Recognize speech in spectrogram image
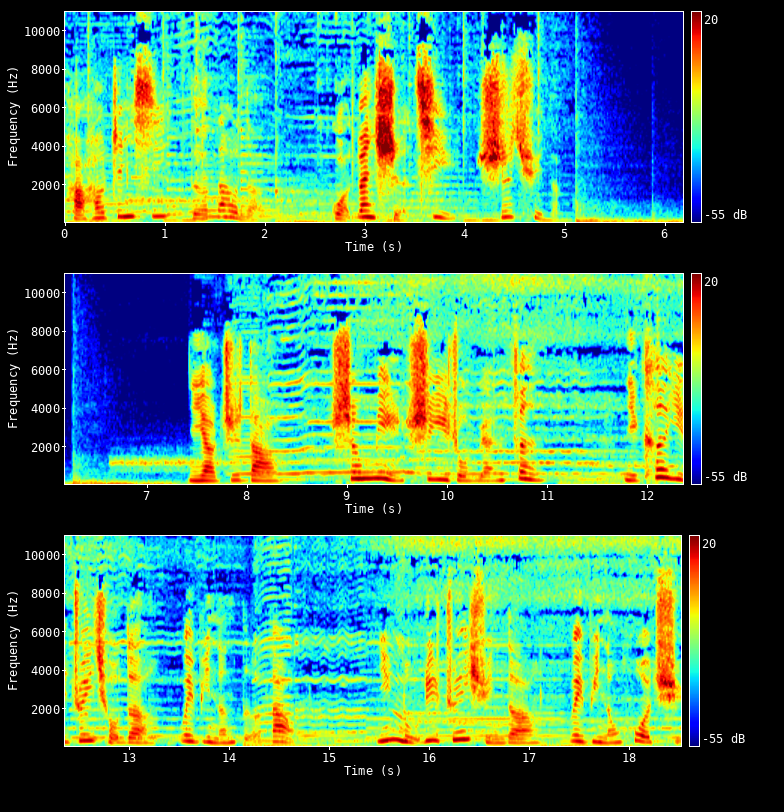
好好珍惜得到的，果断舍弃失去的。你要知道，生命是一种缘分，你刻意追求的未必能得到，你努力追寻的。未必能获取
